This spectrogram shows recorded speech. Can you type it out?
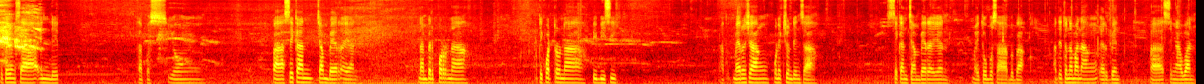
Ito yung sa inlet. Tapos yung pa second chamber ayan. Number 4 na 4 na PVC at meron siyang connection din sa second chamber ayan. May tubo sa baba. At ito naman ang air vent pa singawan.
